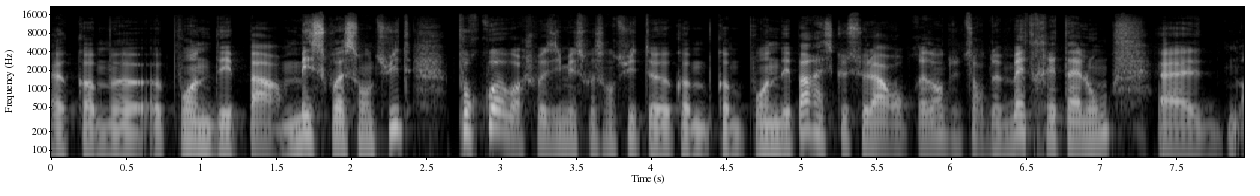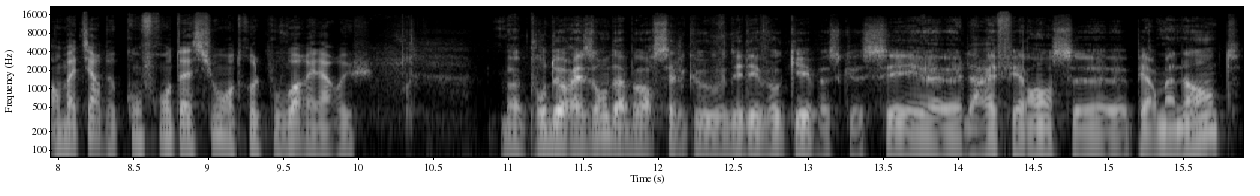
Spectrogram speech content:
euh, comme point de départ mai 68. Pourquoi avoir choisi mai 68 comme, comme point de départ? Est-ce que cela représente une sorte de maître étalon en matière de confrontation entre le pouvoir et la rue? Bah, Pour deux raisons. D'abord, celle que vous venez d'évoquer, parce que c'est la référence permanente.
